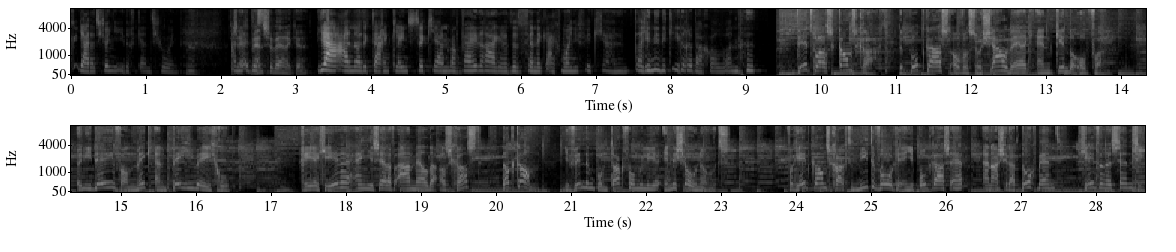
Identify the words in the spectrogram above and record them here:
ja, dat gun je ieder kind gewoon. Ja. Het is en echt mensenwerk, hè? Ja, en dat ik daar een klein stukje aan mag bijdragen, dat vind ik echt magnifiek. Ja, daar geniet ik iedere dag wel van. Dit was Kanskracht, de podcast over sociaal werk en kinderopvang. Een idee van MIC en PIW Groep. Reageren en jezelf aanmelden als gast? Dat kan. Je vindt een contactformulier in de show notes. Vergeet Kanskracht niet te volgen in je podcast-app en als je daar toch bent, geef een recensie.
